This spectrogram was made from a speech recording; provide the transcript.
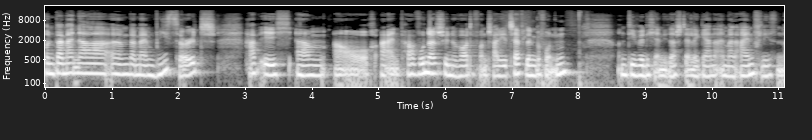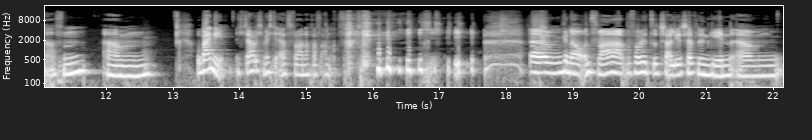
Und bei meiner, ähm, bei meinem Research habe ich ähm, auch ein paar wunderschöne Worte von Charlie Chaplin gefunden. Und die würde ich an dieser Stelle gerne einmal einfließen lassen. Ähm, wobei, nee, ich glaube, ich möchte erst vorher noch was anderes sagen. ähm, genau, und zwar, bevor wir zu Charlie Chaplin gehen, ähm,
